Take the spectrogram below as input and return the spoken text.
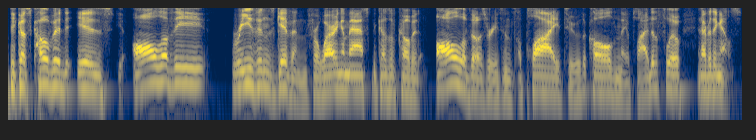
because COVID is all of the reasons given for wearing a mask because of COVID, all of those reasons apply to the cold and they apply to the flu and everything else.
